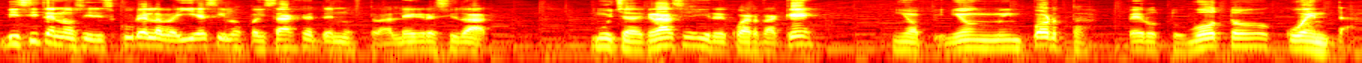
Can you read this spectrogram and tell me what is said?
Visítenos y descubre la belleza y los paisajes de nuestra alegre ciudad. Muchas gracias y recuerda que mi opinión no importa, pero tu voto cuenta.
